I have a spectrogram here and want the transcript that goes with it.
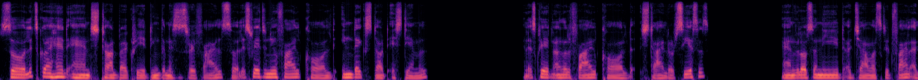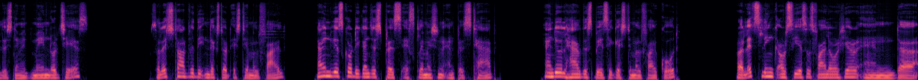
So let's go ahead and start by creating the necessary files. So let's create a new file called index.html. And let's create another file called style.css. And we'll also need a JavaScript file. I'll just name it main.js. So let's start with the index.html file. Now in VS Code, you can just press exclamation and press tab. And you will have this basic HTML5 code. Right, let's link our CSS file over here and uh,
